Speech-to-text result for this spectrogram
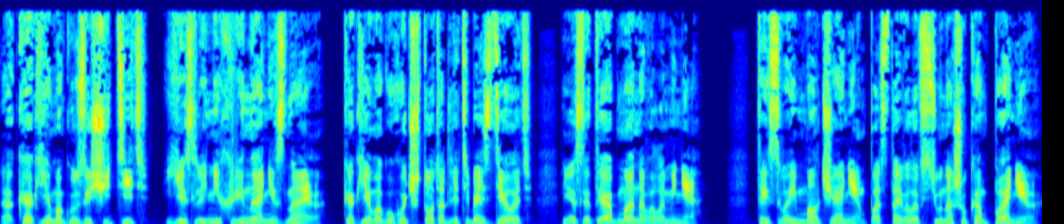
А как я могу защитить, если ни хрена не знаю? Как я могу хоть что-то для тебя сделать, если ты обманывала меня? Ты своим молчанием поставила всю нашу компанию.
